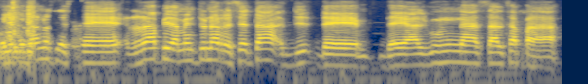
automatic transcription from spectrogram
Oye, pues danos este, rápidamente una receta de, de, alguna salsa para,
